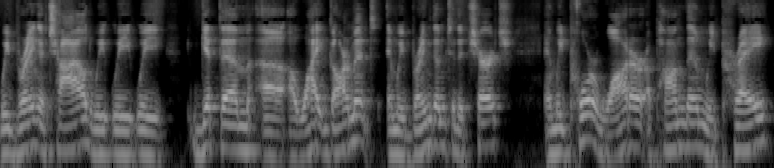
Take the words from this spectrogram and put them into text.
we bring a child, we we we get them a, a white garment, and we bring them to the church, and we pour water upon them. We pray,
